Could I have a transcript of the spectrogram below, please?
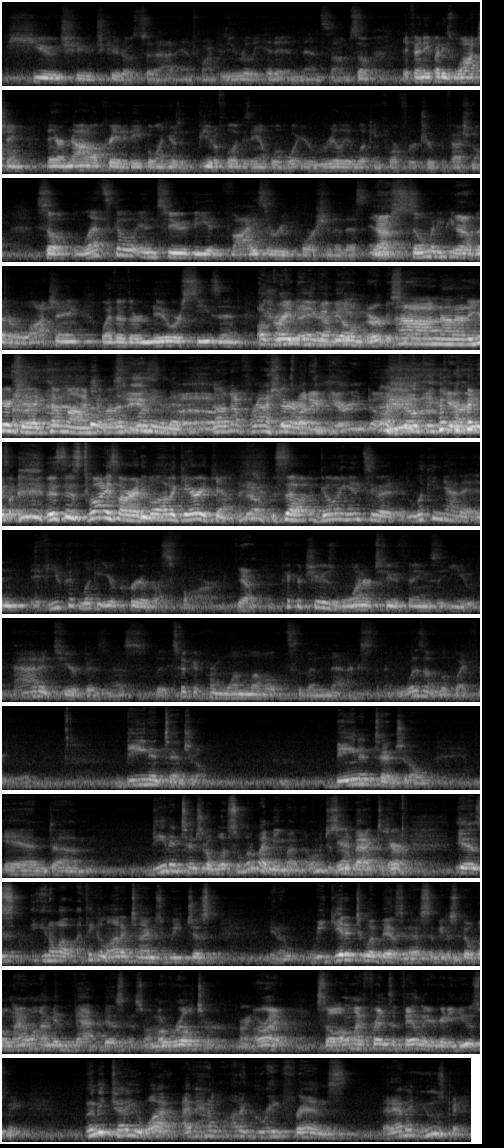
huge, huge kudos to that, Antoine, because you really hit it and then some. So if anybody's watching, they are not all created equal, and here's a beautiful example of what you're really looking for for a true professional. So let's go into the advisory portion of this. And Yeah. there's so many people Yeah. that are watching, whether they're new or seasoned. Oh, great, now you got me all nervous ah, now. Oh, no, no, no, you're good. Come on, come on. Let's put in it. Not the pressure. What Gary joking, Gary. this is twice already. We'll have a Gary count. Yeah. So going into it, looking at it, and if you could look at your career thus far, Yeah, pick or choose one or two things that you added to your business that took it from one level to the next. And what does that look like for you? being intentional. Being intentional and um, being intentional. What, so, what do I mean by that? Let me just Yeah, go back to sure. that. Is, you know, I think a lot of times we just, you know, we get into a business and we just go, well, now I'm in that business. So I'm a realtor. Right. All right. So all my friends and family are going to use me. Let me tell you what, I've had a lot of great friends that haven't used me.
